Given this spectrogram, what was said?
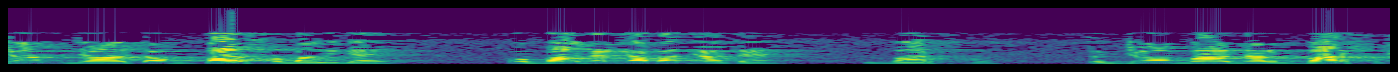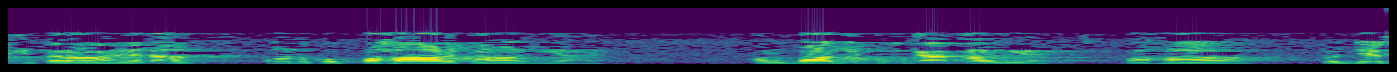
جم جاتا برف بن گئے۔ وہ بادل کا بن جاتے ہیں، برف۔ تو جو بادل برف کی طرح ہے نا، ان کو پہاڑ کہا گیا ہے۔ ان بادلوں کو کیا کہا گیا ہے؟ پہاڑ۔ تو جس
